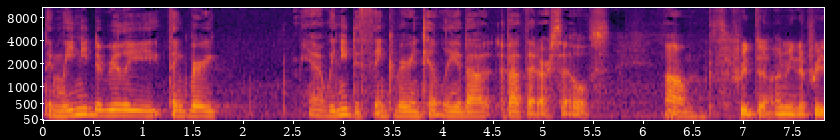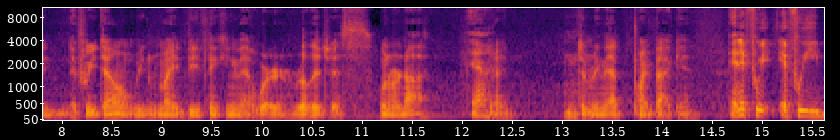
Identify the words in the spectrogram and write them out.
then we need to really think very, yeah, we need to think very intently about about that ourselves. Um, if we don't, I mean, if we if we don't, we might be thinking that we're religious when we're not. Yeah. Right. Mm-hmm. To bring that point back in. And if we if we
